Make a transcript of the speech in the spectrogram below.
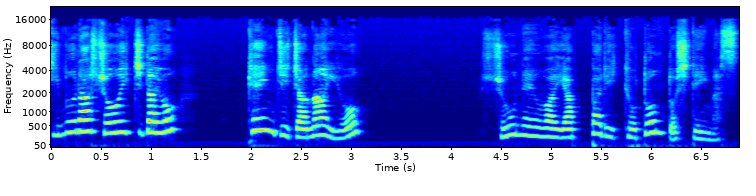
木村昭一だよ。ケンジじゃないよ。少年はやっぱりきょとんとしています。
